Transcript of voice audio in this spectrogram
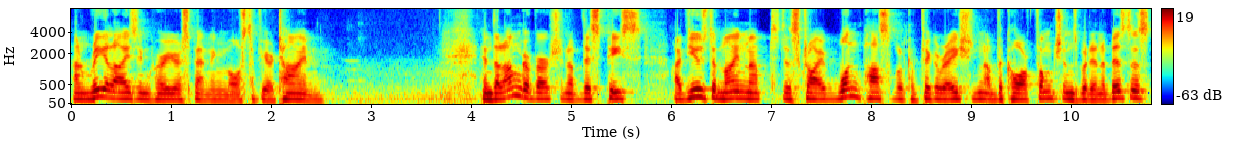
and realizing where you're spending most of your time. In the longer version of this piece, I've used a mind map to describe one possible configuration of the core functions within a business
